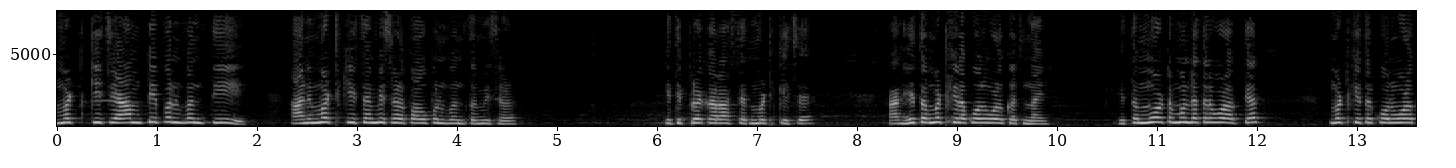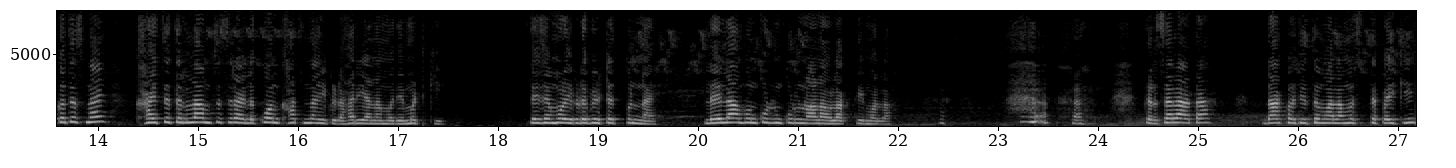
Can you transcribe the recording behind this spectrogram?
मटकीची आमटी पण बनती. आणि मटकीचा मिसळ पाव पण बनतो मिसळ. किती प्रकार असतात मटकीचे. आणि हे तर मटकीला कोण ओळखत नाही. हे तर मोठ म्हणलं तर ओळखतात. मटकी तर कोण ओळखतच नाही. खायचं तर लांबच राहिलं. कोण खात नाही इकडं हरियाणामध्ये मटकी. त्याच्यामुळे इकडे भेटत पण नाही. लय लांबून कुठून कुठून आणावं लागते मला. तर चला आता दाखवते तुम्हाला मस्तपैकी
